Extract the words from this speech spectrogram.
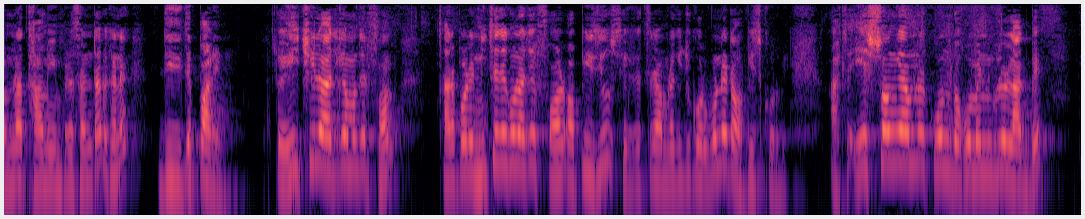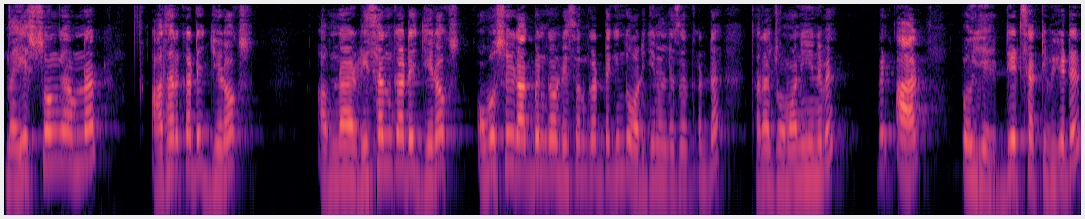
আপনার থাম ইমপ্রেশনটাও এখানে দিয়ে দিতে পারেন। তো এই ছিল আজকে আমাদের ফর্ম তারপরে নিচে দেখুন আছে ফর অফিস ইউজ সেক্ষেত্রে আমরা কিছু করব না, এটা অফিস করবে। আচ্ছা এর সঙ্গে আপনার কোন ডকুমেন্টগুলো লাগবে? না, এর সঙ্গে আপনার আধার কার্ডের জেরক্স, আপনার রেশন কার্ডের জেরক্স অবশ্যই রাখবেন, কারণ রেশন কার্ডটা কিন্তু অরিজিনাল রেশন কার্ডটা তারা জমা নিয়ে নেবে। আর ওই যে ডেথ সার্টিফিকেটের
